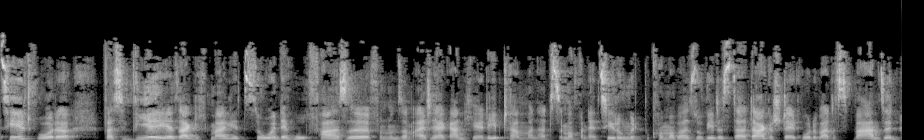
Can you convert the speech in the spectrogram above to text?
erzählt wurde, was wir ja, sage ich mal, jetzt so in der Hochphase von unserem Alter ja gar nicht erlebt haben. Man hat es immer von Erzählungen mitbekommen, aber so wie das da dargestellt wurde, war das Wahnsinn.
